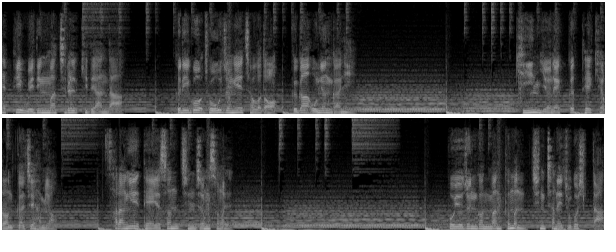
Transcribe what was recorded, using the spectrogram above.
해피 웨딩 마치를 기대한다. 그리고 조우종의 적어도 그가 5년간이 긴 연애 끝에 결혼까지 하며 사랑에 대해선 진정성을 보여준 것만큼은 칭찬해주고 싶다.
